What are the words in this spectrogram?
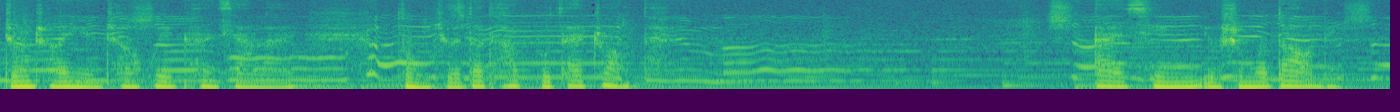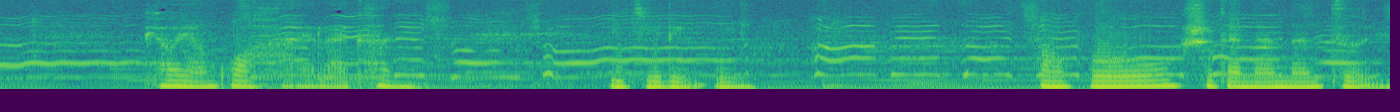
整场演唱会看下来，总觉得他不在状态。爱情有什么道理？漂洋过海来看你，以及领悟，仿佛是在喃喃自语，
